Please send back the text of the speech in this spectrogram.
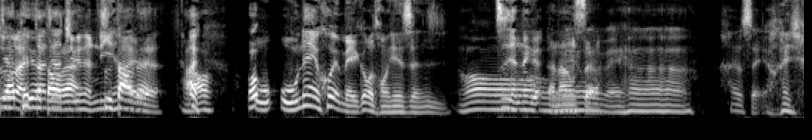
出来大家觉得很厉害的。好，五五内惠美跟我同天生日哦。之前那个 announcer，还有谁？我看一下，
